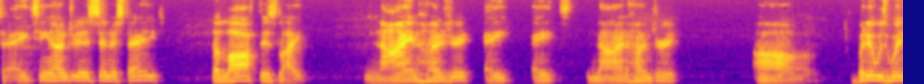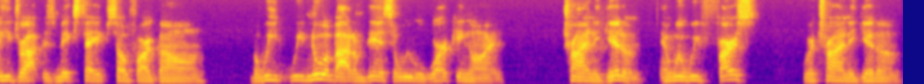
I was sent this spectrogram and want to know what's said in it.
to 1800 in center stage. The loft is like 900, 8, 8 900. Um, but it was when he dropped his mixtape, So Far Gone. But we we knew about him then, so we were working on trying to get him. And when we first were trying to get him,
